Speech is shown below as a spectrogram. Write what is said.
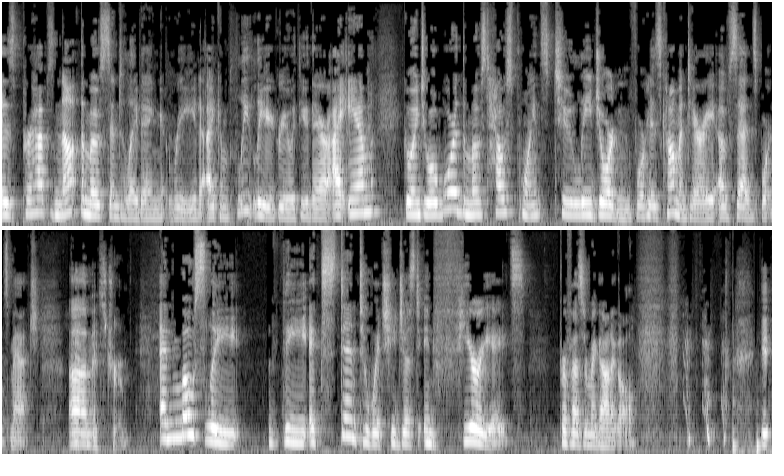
is perhaps not the most scintillating read. I completely agree with you there. I am going to award the most house points to Lee Jordan for his commentary of said sports match. Um, it's true. and mostly the extent to which he just infuriates Professor McGonagall. It,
